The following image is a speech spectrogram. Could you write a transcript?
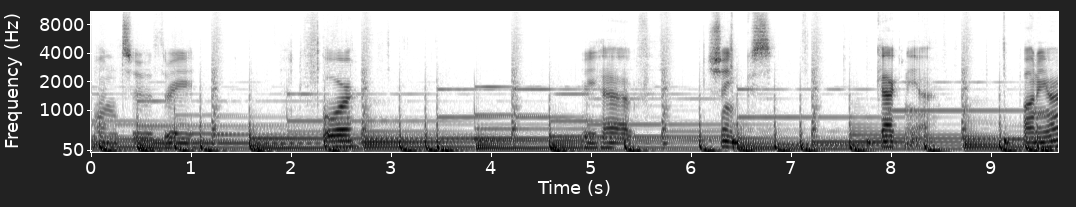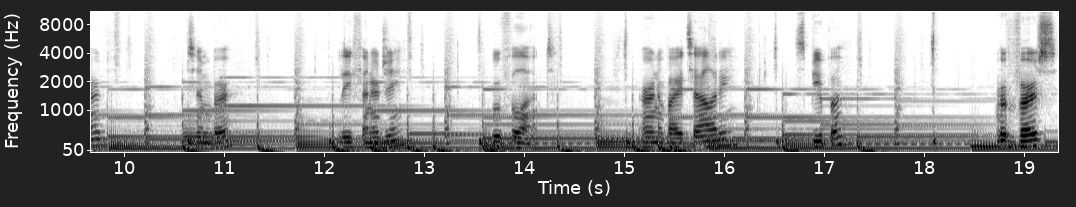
One, two, three, and four. We have Shinx, Cacnea, Pawniard, Timburr, Leaf Energy, Bouffalant. Urn of Vitality, Spewpa, Reverse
